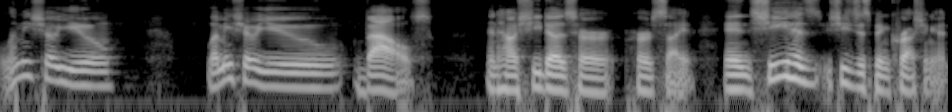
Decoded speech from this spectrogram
let me show you let me show you Val's and how she does her her site, and she has she's just been crushing it.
